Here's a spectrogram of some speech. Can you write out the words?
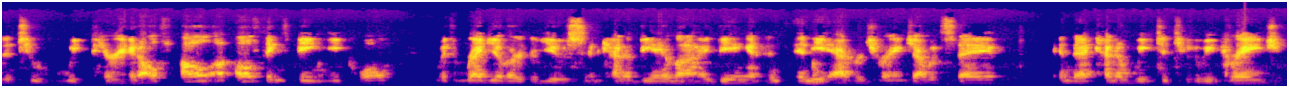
to two week period. All all, all things being equal, with regular use and kind of BMI being in, in the average range, I would say in that kind of week to two week range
